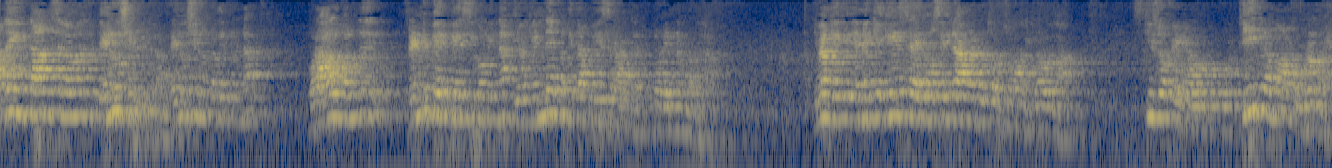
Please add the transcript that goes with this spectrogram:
அதையும் தாண்டி சிலவங்களுக்கு டெலூஷன் இருக்கலாம். டெலூஷன் பார்த்தீங்கன்னா ஒரு ஆள் வந்து ரெண்டு பேர் பேசிக்கோங்கன்னா இவங்க என்னை பத்தி தான் பேசுறாங்க. ஒரு எண்ணம் வரலாம். இவங்க எனக்கு எகேன்ஸ்ட் ஏதோ செய்யறாங்கன்னு சொல்லுவாங்க சொல்லலாம் ஸ்கிசோஃபேனியா ஒரு தீவிரமான உணர்வு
